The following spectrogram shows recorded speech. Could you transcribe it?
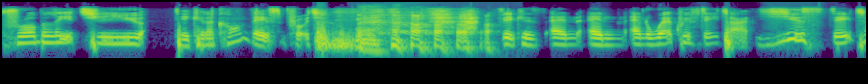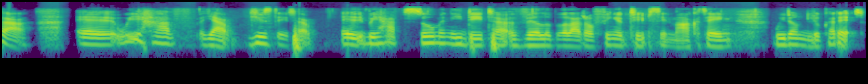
Probably to take an account based approach. Because and and and work with data. Use data. Uh, we have yeah use data uh, we have so many data available at our fingertips in marketing. We don't look at it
